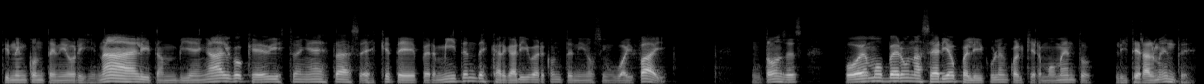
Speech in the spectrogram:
Tienen contenido original y también algo que he visto en estas es que te permiten descargar y ver contenido sin Wi-Fi. Entonces, podemos ver una serie o película en cualquier momento, literalmente.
